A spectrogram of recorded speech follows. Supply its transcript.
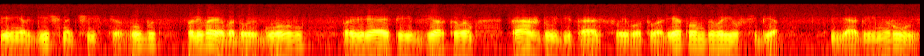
и энергично, чистя зубы, поливая водой голову, проверяя перед зеркалом Каждую деталь своего туалета он говорил себе «я гримируюсь».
